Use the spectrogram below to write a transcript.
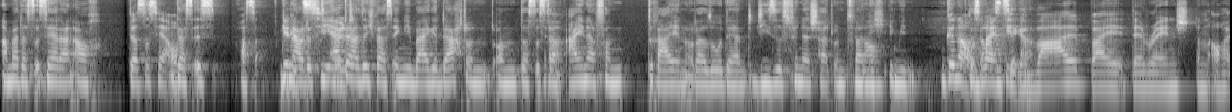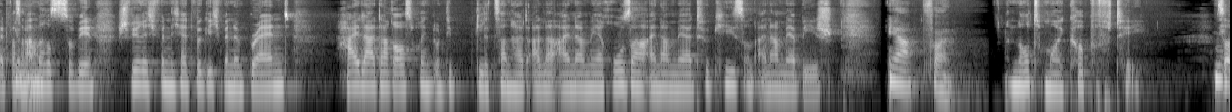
Aber das ist ja dann auch, Das ist ja auch das ist, was genau, das, die hat da sich was irgendwie bei gedacht und, und das ist dann Ja. einer von dreien oder so, der dieses Finish hat und zwar Genau. nicht irgendwie Genau, das und die. Wahl bei der Range dann auch etwas Genau. anderes zu wählen. Schwierig finde ich halt wirklich, wenn eine Brand Highlighter rausbringt und die glitzern halt alle. Einer mehr rosa, einer mehr türkis und einer mehr beige. Ja, voll. Not my cup of tea. So,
